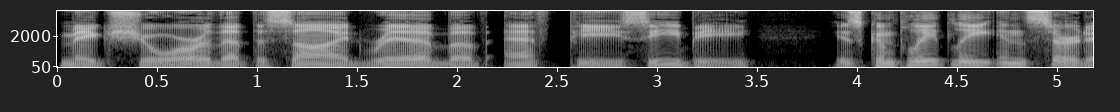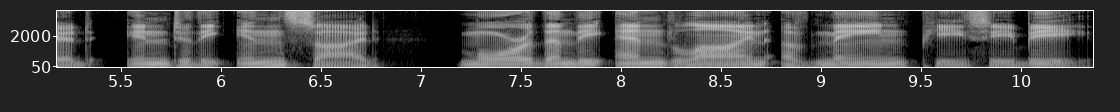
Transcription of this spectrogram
Make sure that the side rib of FPCB is completely inserted into the inside more than the end line of main PCB.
